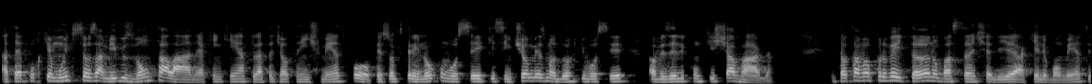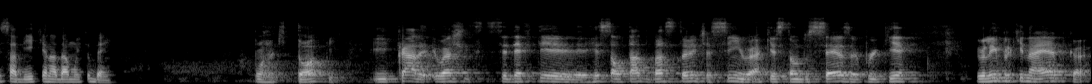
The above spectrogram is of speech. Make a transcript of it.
até porque muitos seus amigos vão estar tá lá, né? Quem, quem é atleta de alto rendimento, pô, pessoa que treinou com você, que sentiu a mesma dor que você, talvez ele conquiste a vaga. Então eu estava aproveitando bastante ali aquele momento e sabia que ia nadar muito bem. Porra, que top! E, cara, eu acho que você deve ter ressaltado bastante, assim, a questão do César, porque eu lembro que na época,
